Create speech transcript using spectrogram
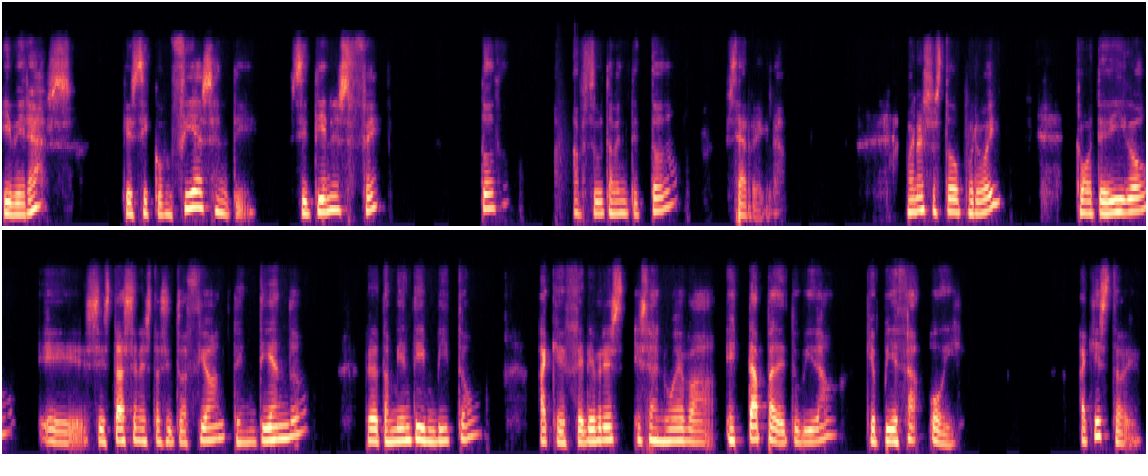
y verás que si confías en ti, si tienes fe, todo absolutamente todo se arregla. Bueno, eso es todo por hoy. Como te digo, eh, si estás en esta situación, te entiendo, pero también te invito a que celebres esa nueva etapa de tu vida que empieza hoy. Aquí estoy.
